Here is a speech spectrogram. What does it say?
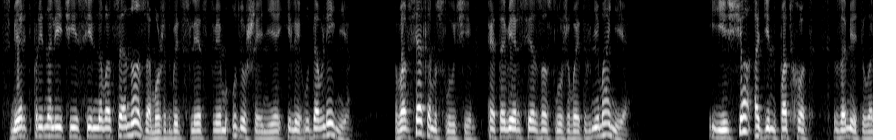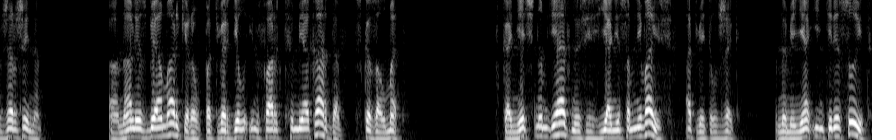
Смерть при наличии сильного цианоза может быть следствием удушения или удавления. Во всяком случае, эта версия заслуживает внимания». «Еще один подход», — заметила Джорджина. «Анализ биомаркеров подтвердил инфаркт миокарда», — сказал Мэтт. «В конечном диагнозе я не сомневаюсь», — ответил Джек. «Но меня интересует,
